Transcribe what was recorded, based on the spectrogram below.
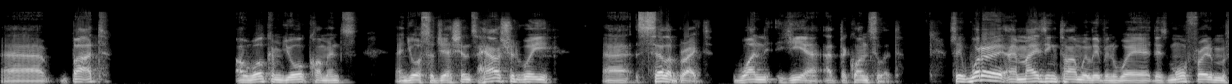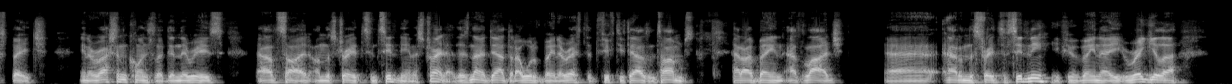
Uh, but I welcome your comments and your suggestions. How should we uh, celebrate one year at the consulate? See, what an amazing time we live in where there's more freedom of speech in a Russian consulate than there is outside on the streets in Sydney in Australia. There's no doubt that I would have been arrested 50,000 times had I been at large uh, out on the streets of Sydney. If you've been a regular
